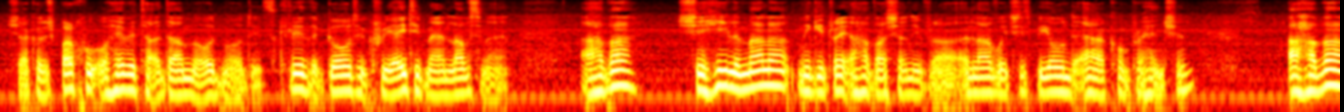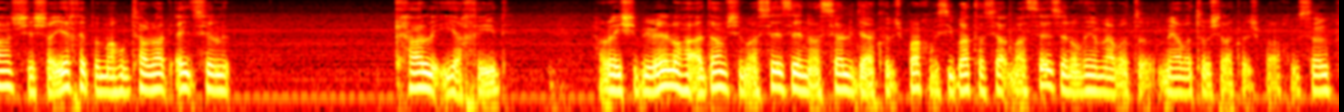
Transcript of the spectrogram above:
שהקדוש ברוך הוא אוהב את האדם מאוד מאוד. It's clear that God who created man loves man. אהבה שהיא למעלה מגדרי אהבה שנברא, a love which is beyond our comprehension. אהבה ששייכת במהותה רק אצל קל יחיד, הרי שבירא לו האדם שמעשה זה נעשה על ידי הקדוש ברוך הוא, וסיבת עשיית מעשה זה נובע מאהבתו של הקדוש ברוך הוא. So,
